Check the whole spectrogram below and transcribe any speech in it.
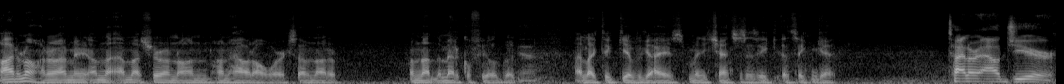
I don't know. I don't. I mean, I'm not. I'm not sure on, on, on how it all works. I'm not a. I'm not in the medical field, but yeah. I'd like to give a guy as many chances as, he, as they can get. Tyler Allgeier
